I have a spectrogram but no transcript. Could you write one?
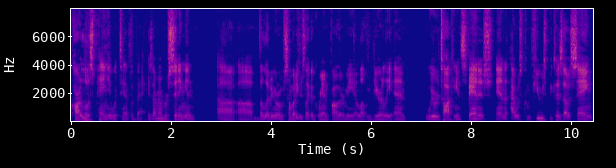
Carlos Pena with Tampa Bay, because I remember sitting in uh, uh, the living room of somebody who's like a grandfather to me. I love him dearly, and we were talking in Spanish, and I was confused because I was saying,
